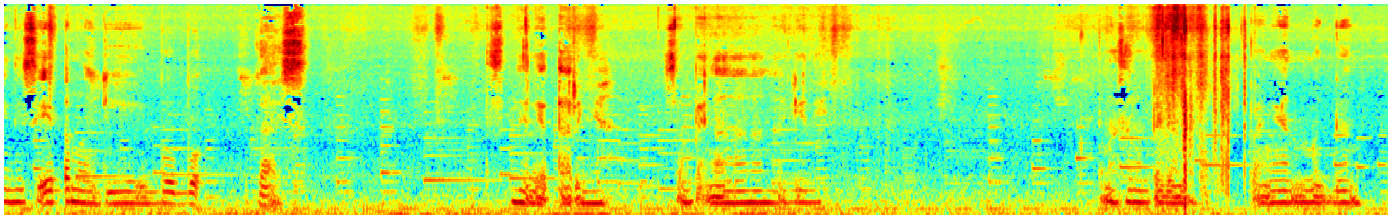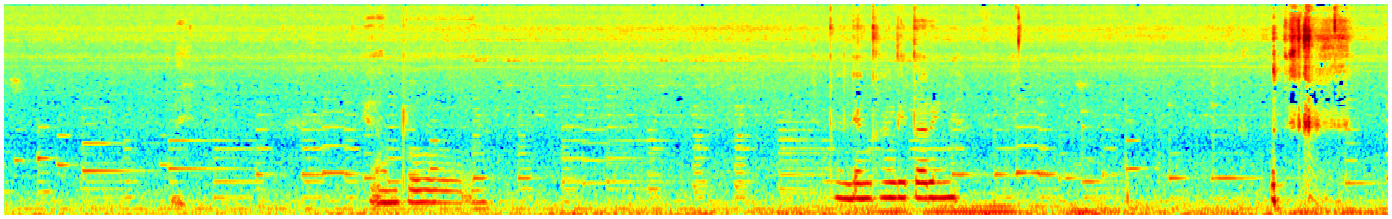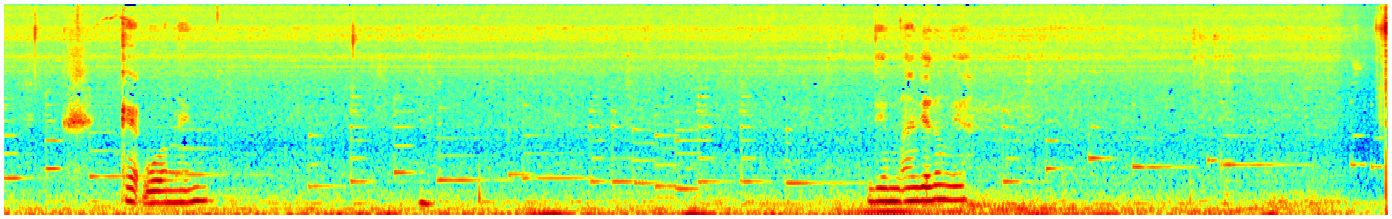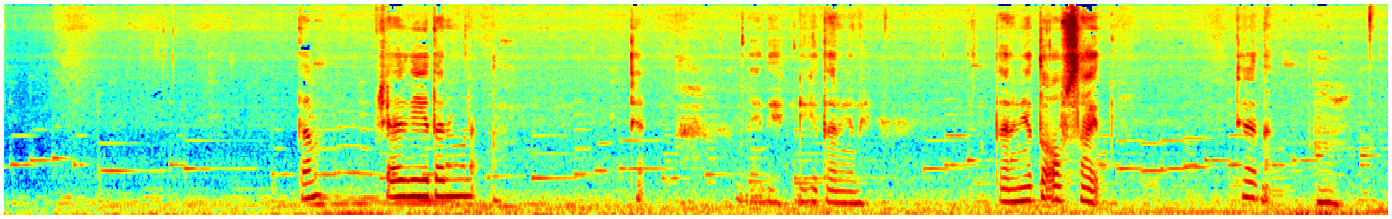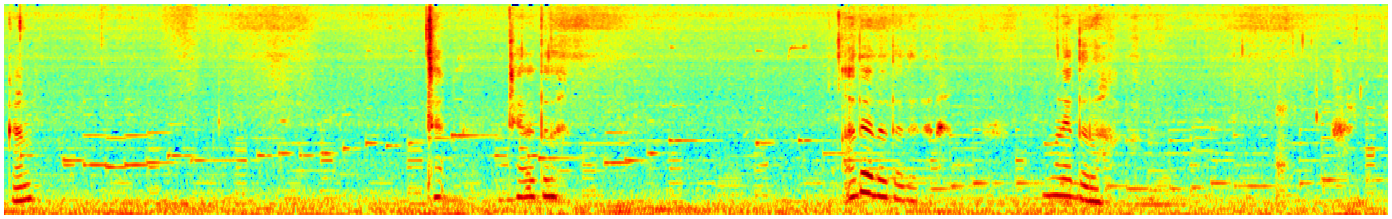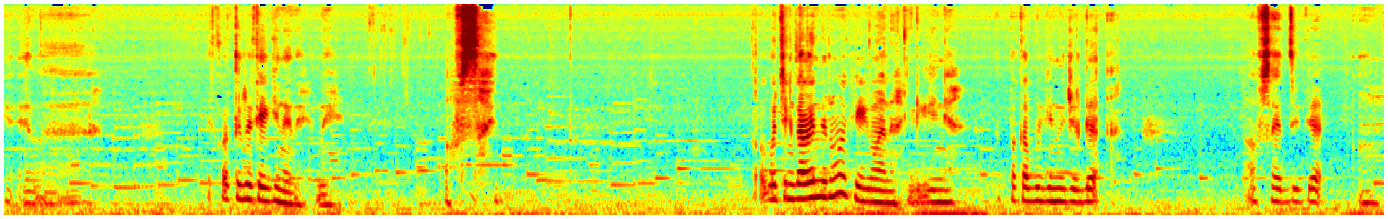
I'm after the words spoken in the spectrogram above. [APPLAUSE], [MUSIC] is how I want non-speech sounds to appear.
ini si Etam lagi bobo guys. Ini lihat taringnya sampai nganga-nganga gini. Penasaran pegang pengen megang. Nih. ya ampun. Panjang kali taringnya [LAUGHS] kayak boneng diam aja dong ya. Kam saya gigi taring mana ini deh gigi taringnya nih. Taringnya tuh offside. Cak, nak? Hmm. kan Cak, cak itu. Ada ada ada ada, ada. Mama lihat dulu. Ya elah. Ya, kok tidur kayak gini nih? Nih. Offside. Kalau kucing kalian di rumah kayak gimana giginya? Apakah begini juga? Offside juga? Hmm.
